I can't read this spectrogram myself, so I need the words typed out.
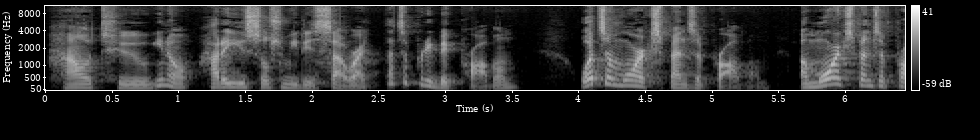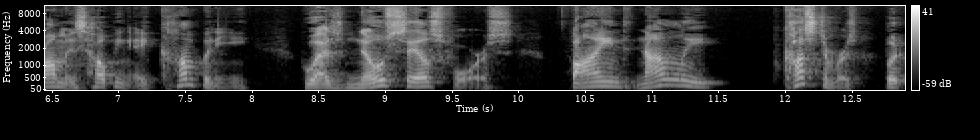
how to, you know, how to use social media to sell, right? That's a pretty big problem. What's a more expensive problem? A more expensive problem is helping a company who has no sales force find not only customers, but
